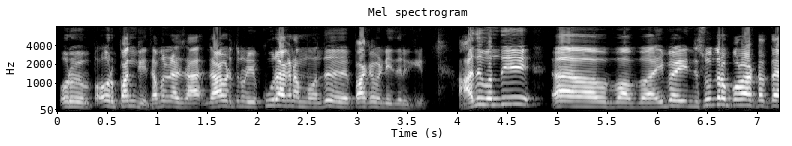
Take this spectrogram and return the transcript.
ஒரு ஒரு பங்கு. தமிழ் திராவிடத்தினுடைய கூறாக நம்ம வந்து பார்க்க வேண்டியது இருக்குது அது வந்து இப்போ வ- இந்த சுதந்திர போராட்டத்தை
